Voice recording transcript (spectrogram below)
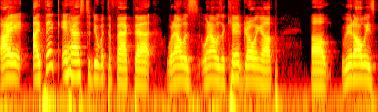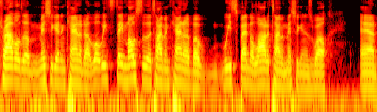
I I think it has to do with the fact that when I was when I was a kid growing up, uh, we would always travel to Michigan and Canada. Well, we'd stay most of the time in Canada, but we spend a lot of time in Michigan as well, and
